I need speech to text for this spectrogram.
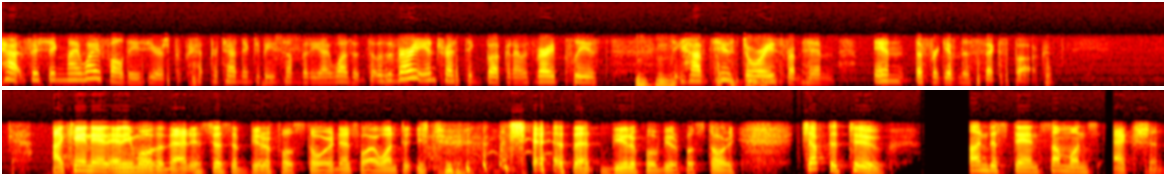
catfishing my wife all these years pre- pretending to be somebody I wasn't. So it was a very interesting book and I was very pleased Mhm. to have two stories from him in the Forgiveness Fix book. I can't add any more than that. It's just a beautiful story. That's why I wanted you to share that beautiful, beautiful story. Chapter two, understand someone's action,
